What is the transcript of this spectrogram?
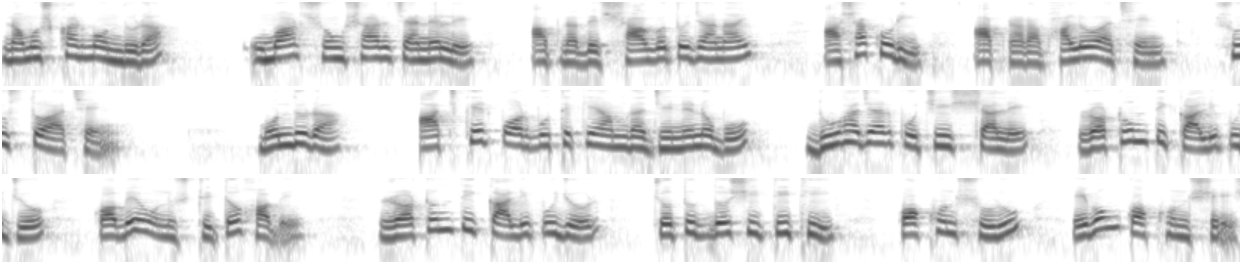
নমস্কার বন্ধুরা, উমার সংসার চ্যানেলে আপনাদের স্বাগত জানাই। আশা করি আপনারা ভালো আছেন, সুস্থ আছেন। বন্ধুরা, আজকের পর্ব থেকে আমরা জেনে নেব দু হাজার পঁচিশ সালে রটন্তী কালী পুজো কবে অনুষ্ঠিত হবে। রটন্তী কালী পুজোর চতুর্দশী তিথি কখন শুরু এবং কখন শেষ?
